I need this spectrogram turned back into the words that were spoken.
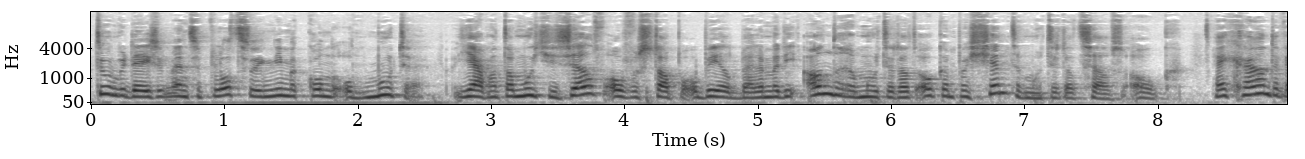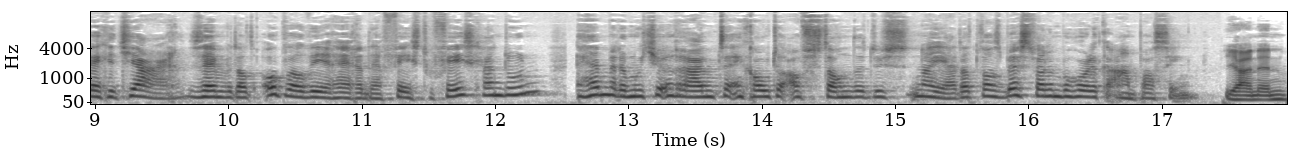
toen we deze mensen plotseling niet meer konden ontmoeten. Ja, want dan moet je zelf overstappen op beeldbellen, maar die anderen moeten dat ook en patiënten moeten dat zelfs ook. He, gaandeweg het jaar zijn we dat ook wel weer her en der face-to-face gaan doen. He, maar dan moet je een ruimte en grote afstanden. Dus nou ja, dat was best wel een behoorlijke aanpassing. Ja, en, en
